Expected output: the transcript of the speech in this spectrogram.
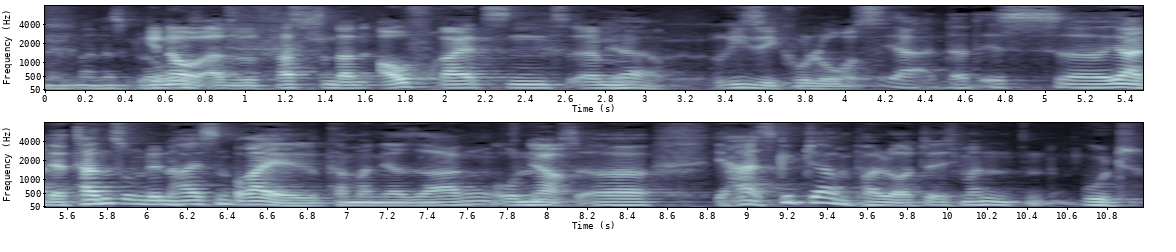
nennt man das, glaube Genau, ich. also fast schon dann aufreizend, ähm, Ja. Risikolos. Ja, das ist äh, ja der Tanz um den heißen Brei, kann man ja sagen. Und Ja. äh, ja es gibt ja ein paar Leute. Ich meine, gut,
